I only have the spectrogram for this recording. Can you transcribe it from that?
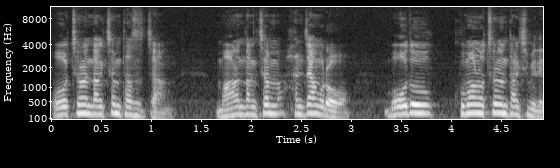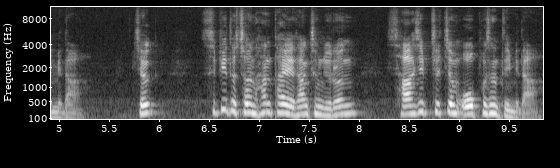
5천원 당첨 5장, 만원 당첨 1장으로 모두 9만 5천원 당첨이 됩니다. 즉 스피터 천 한타의 당첨률은 47.5%입니다.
